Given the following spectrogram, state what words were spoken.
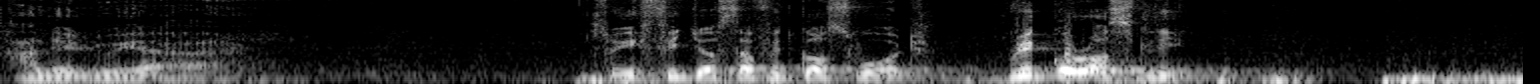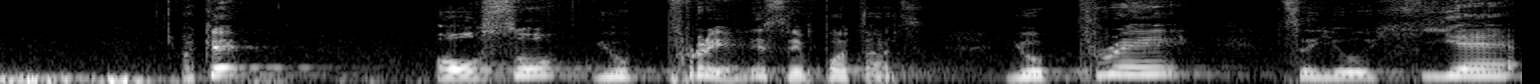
Hallelujah. So you feed yourself with God's word rigorously. Okay? Also, you pray. This is important. You pray till you hear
